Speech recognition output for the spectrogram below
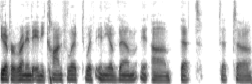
do you ever run into any conflict with any of them eh, um, that, that, uh,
